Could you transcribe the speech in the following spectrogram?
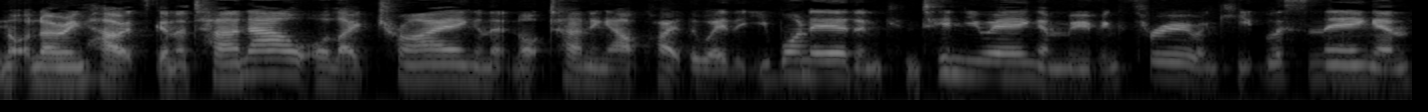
not knowing how it's going to turn out or like trying and it not turning out quite the way that you wanted and continuing and moving through and keep listening and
